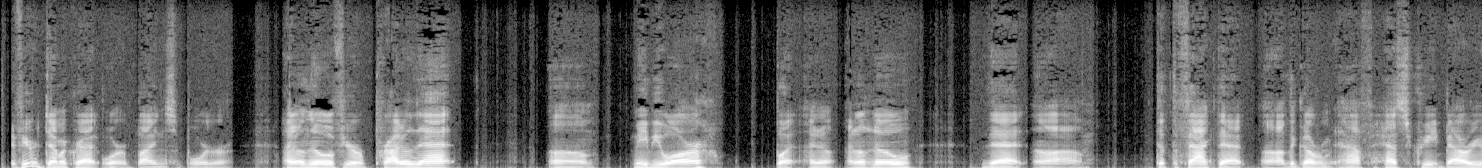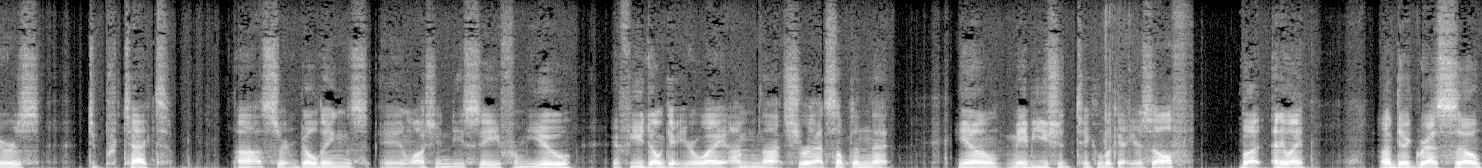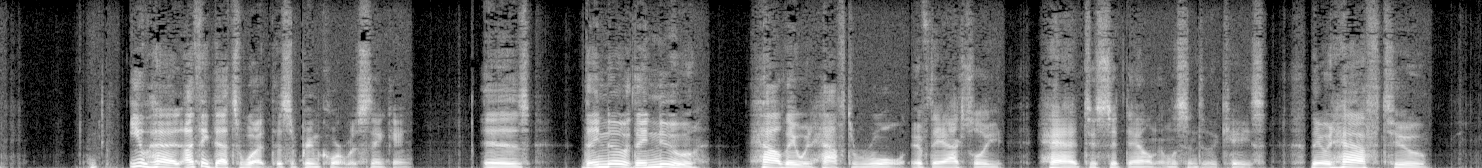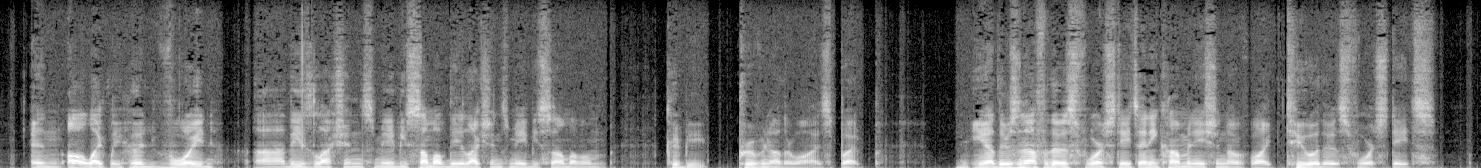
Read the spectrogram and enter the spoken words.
if you're a Democrat or a Biden supporter, I don't know if you're proud of that. Um, maybe you are, but I don't. I don't know that uh, that the fact that uh, the government have has to create barriers to protect uh, certain buildings in Washington D.C. from you if you don't get your way. I'm not sure that's something that you know maybe you should take a look at yourself. But anyway, I digress. So you had I think that's what the Supreme Court was thinking is they knew they knew how they would have to rule if they actually had to sit down and listen to the case. They would have to, in all likelihood, void uh, these elections. Maybe some of the elections, maybe some of them could be proven otherwise. But you know, there's enough of those four states. Any combination of like two of those four states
